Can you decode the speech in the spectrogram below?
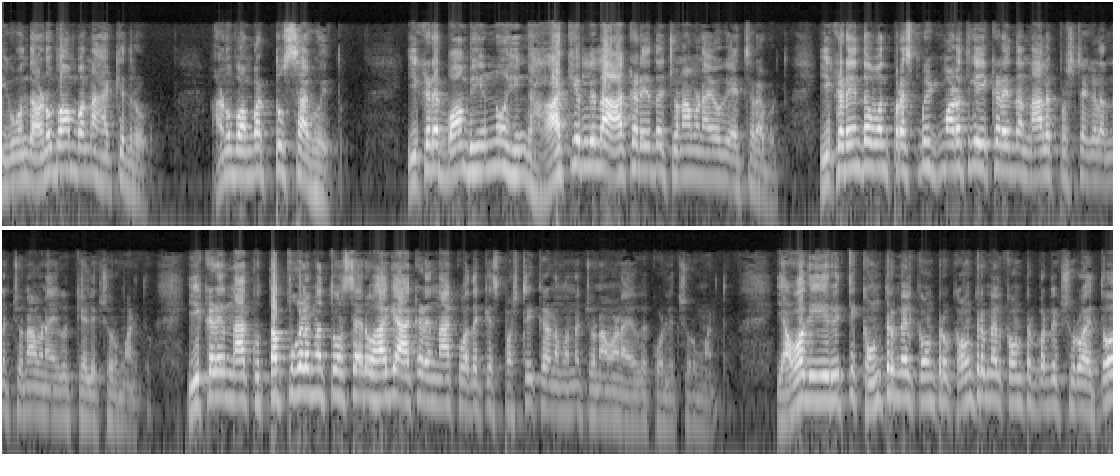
ಈಗ ಒಂದು ಅಣುಬಾಂಬನ್ನು ಹಾಕಿದ್ರು. ಅಣುಬಾಂಬ ಟುಸ್ ಆಗೋಯ್ತು. ಈ ಕಡೆ ಬಾಂಬ್ ಇನ್ನೂ ಹಿಂಗೆ ಹಾಕಿರಲಿಲ್ಲ. ಆ ಕಡೆಯಿಂದ ಚುನಾವಣಾ ಆಯೋಗ ಎಚ್ಚರ ಆಗ್ಬಿಡ್ತು. ಈ ಕಡೆಯಿಂದ ಒಂದು ಪ್ರೆಸ್ ಮೀಟ್ ಮಾಡೋತ್ತಿಗೆ ಈ ಕಡೆಯಿಂದ ನಾಲ್ಕು ಪ್ರಶ್ನೆಗಳನ್ನು ಚುನಾವಣಾ ಆಯೋಗ ಕೇಳಲಿಕ್ಕೆ ಶುರು ಮಾಡಿತು. ಈ ಕಡೆ ನಾಲ್ಕು ತಪ್ಪುಗಳನ್ನು ತೋರಿಸ್ತಾ ಇರೋ ಹಾಗೆ ಆ ಕಡೆ ನಾಲ್ಕು ಅದಕ್ಕೆ ಸ್ಪಷ್ಟೀಕರಣವನ್ನು ಚುನಾವಣಾ ಆಯೋಗ ಕೊಡಲಿಕ್ಕೆ ಶುರು ಮಾಡಿತು. ಯಾವಾಗ ಈ ರೀತಿ ಕೌಂಟರ್ ಮೇಲೆ ಕೌಂಟ್ರ್ ಕೌಂಟರ್ ಮೇಲೆ ಕೌಂಟರ್ ಬರ್ಲಿಕ್ಕೆ ಶುರು ಆಯಿತೋ,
